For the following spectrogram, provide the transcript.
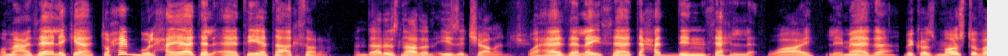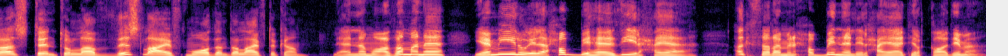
ومع ذلك تحب الحياة الآتية أكثر. And that is not an easy challenge. وهذا ليس تحد سهل. Why? لماذا؟ Because most of us tend to love this life more than the life to come. لأن معظمنا يميل إلى حب هذه الحياة أكثر من حبنا للحياة القادمة.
